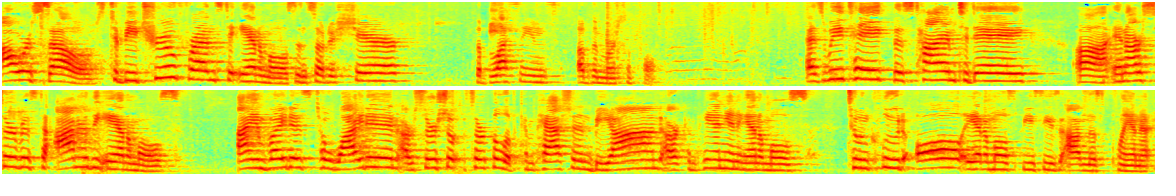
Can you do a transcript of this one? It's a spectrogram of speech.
ourselves to be true friends to animals and so to share the blessings of the merciful. As we take this time today uh, in our service to honor the animals, I invite us to widen our circle of compassion beyond our companion animals to include all animal species on this planet.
